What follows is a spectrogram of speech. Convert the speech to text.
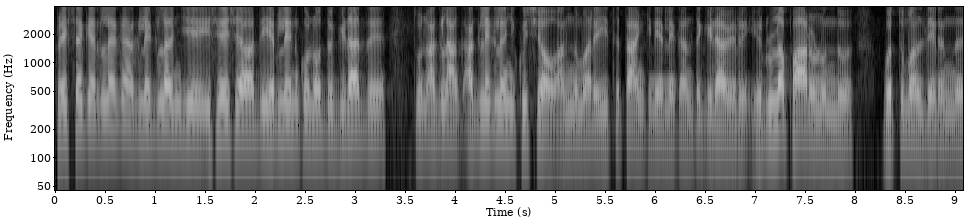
ಪ್ರೇಕ್ಷಕ ಇರ್ಲಾಗ ಅಗ್ಲೆಗ್ಲ ಒಂಜಿ ವಿಶೇಷವಾದ ಎರ್ಲೇನು ಕೊನೋದು ಗಿಡದ, ತೂನ ಅಗ್ಲ, ಅಗ್ಲೆಗ್ಲ ಒಂಜಿ ಖುಷಿ ಅವು ಅಂದು ಮರ ಈತ ತಾಂಕಿನ ಎರ್ಲೆಕ ಅಂತ ಗಿಡವೇರು ಎರುಲ್ಲ ಪಾರುಣೊಂದು ಗೊತ್ತು ಮಲ್ದೇರಂದು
